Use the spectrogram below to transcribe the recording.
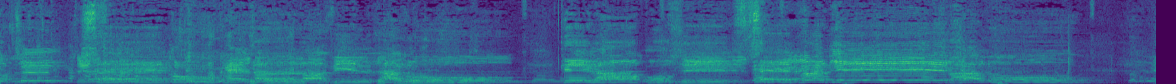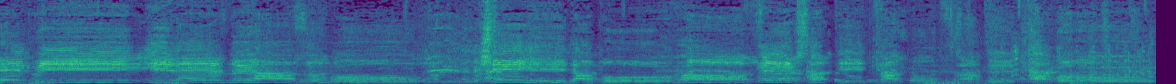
entier. C'est auprès de la ville d'Agro qu'il a posé ses premiers jalons. Et puis, il est venu à Zomo, chez Ida pour en faire sa petite crapaud, sa petite crapaud.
